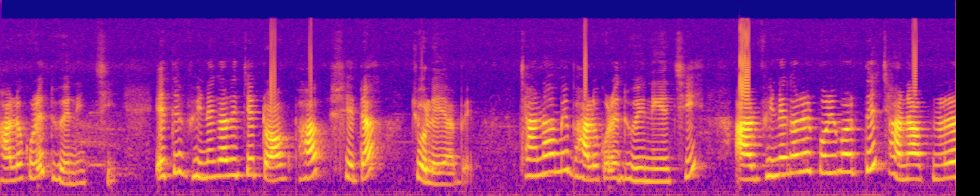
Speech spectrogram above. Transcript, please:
ভালো করে ধুয়ে নিচ্ছি। এতে ভিনেগারের যে টক ভাব, সেটা চলে যাবে। ছানা আমি ভালো করে ধুয়ে নিয়েছি। আর ভিনেগারের পরিবর্তে ছানা আপনারা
